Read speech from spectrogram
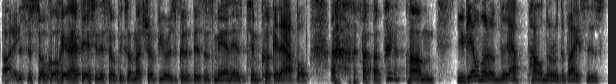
Body. This is so cool. Okay, I have to ask you this though, because I'm not sure if you're as good a businessman as Tim Cook at Apple. um, you get one of the Apollo Neuro devices.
